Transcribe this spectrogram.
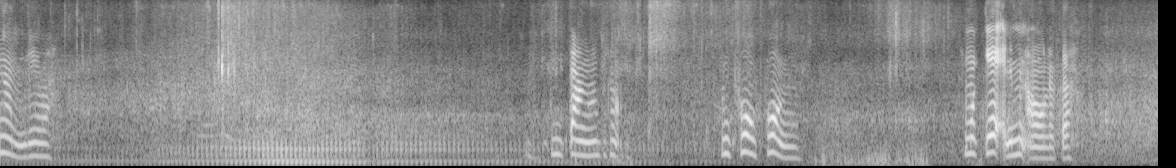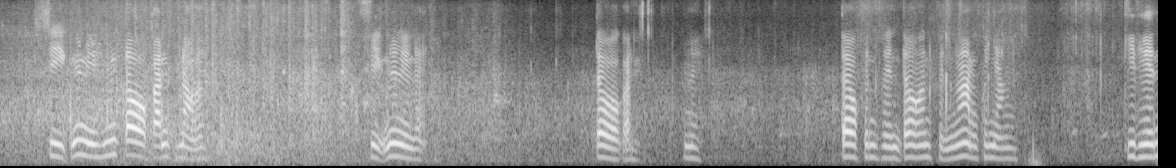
งามเลยว่ะจริงตังพี่น้องมันพ่วงพ่วงมาแกะนี่มันออกแล้วก็สีกนี่นี่มันต่อกันพี่น้องเอ้ยสีกนี่นี่แหละ ต่อกันนี่ต่อขึ้นขึ้นต่อกันขึ้นงามขึ้นยังกี่เห็น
